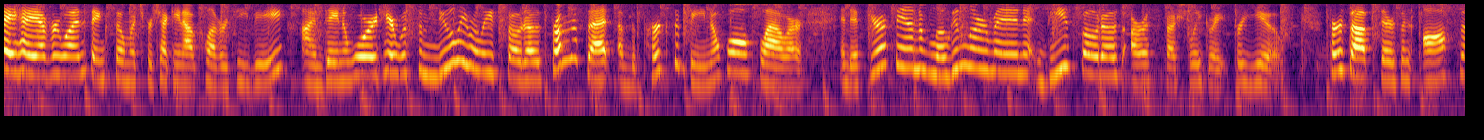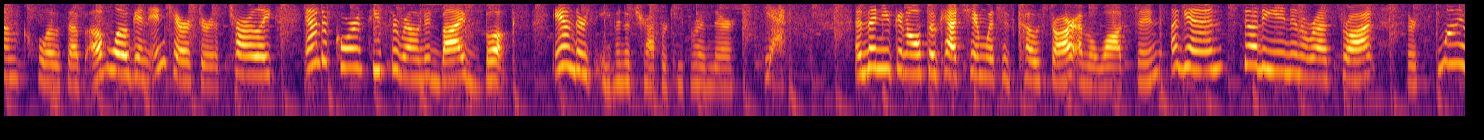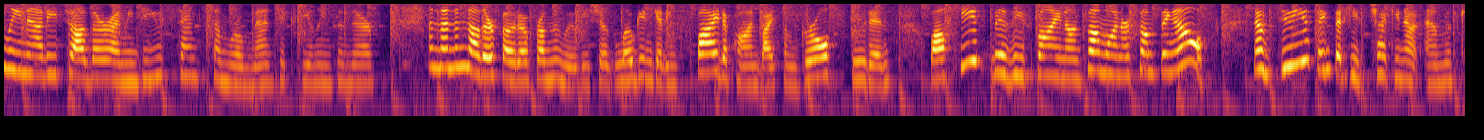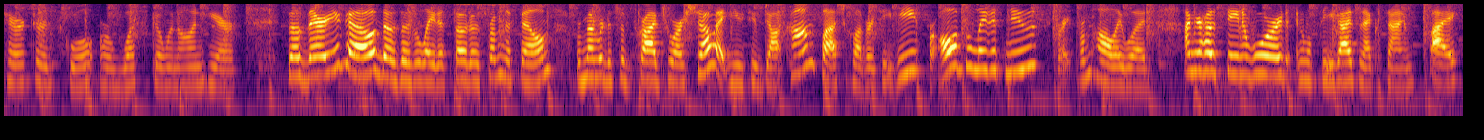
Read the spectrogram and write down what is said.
Hey, hey everyone, thanks so much for checking out Clevver TV. I'm Dana Ward here with some newly released photos from the set of The Perks of Being a Wallflower. And if you're a fan of Logan Lerman, these photos are especially great for you. First up, there's an awesome close-up of Logan in character as Charlie, and of course, he's surrounded by books. And there's even a trapper keeper in there. Yes! And then you can also catch him with his co-star Emma Watson, again, studying in a restaurant. They're smiling at each other. I mean, do you sense some romantic feelings in there? And then another photo from the movie shows Logan getting spied upon by some girl students while he's busy spying on someone or something else. Now, do you think that he's checking out Emma's character in school or what's going on here? So there you go. Those are the latest photos from the film. Remember to subscribe to our show at youtube.com slash clevvertv for all of the latest news straight from Hollywood. I'm your host, Dana Ward, and we'll see you guys next time. Bye.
